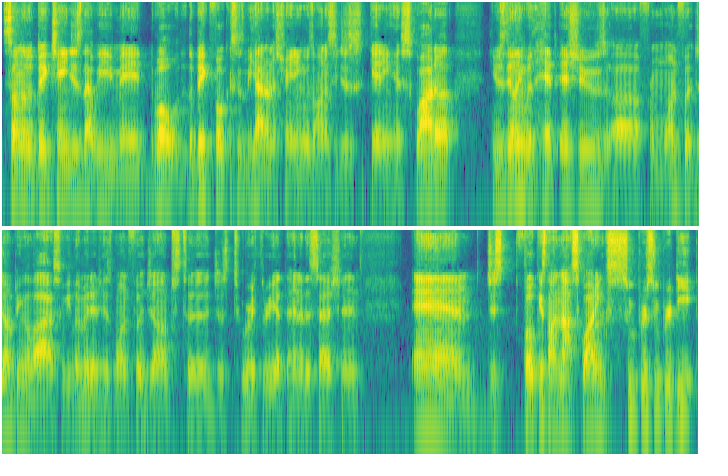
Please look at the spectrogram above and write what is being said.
some of the big changes that we made, well, the big focuses we had on his training was honestly just getting his squat up. He was dealing with hip issues uh, from one foot jumping a lot, so we limited his one foot jumps to just two or three at the end of the session, and just focused on not squatting super super deep.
